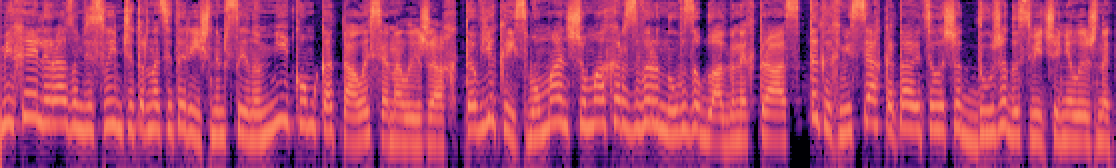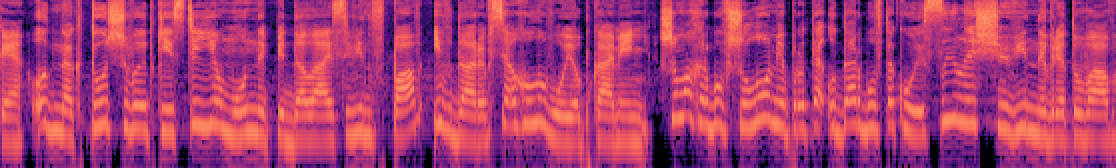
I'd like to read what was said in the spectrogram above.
Міхель разом зі своїм 14-річним сином Міком каталися на лижах. Та в якийсь момент Шумахер звернув з обладнаних трас. В таких місцях катаються лише дуже досвідчені лижники. Однак тут швидкість йому не піддалась. Він впав і вдарився головою об камінь. Шумахер був в шоломі, проте удар був такої сили, що він не врятував.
